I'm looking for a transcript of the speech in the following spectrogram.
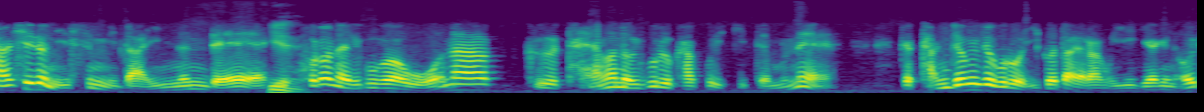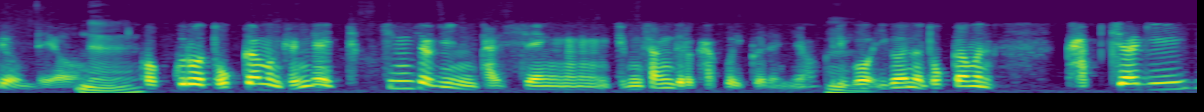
사실은 있습니다. 있는데, 예. 코로나19가 워낙 그 다양한 얼굴을 갖고 있기 때문에, 그러니까 단정적으로 이거다라고 얘기하기는 어려운데요. 네. 거꾸로 독감은 굉장히 특징적인 발생 증상들을 갖고 있거든요. 그리고 음. 이거는 독감은 갑자기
